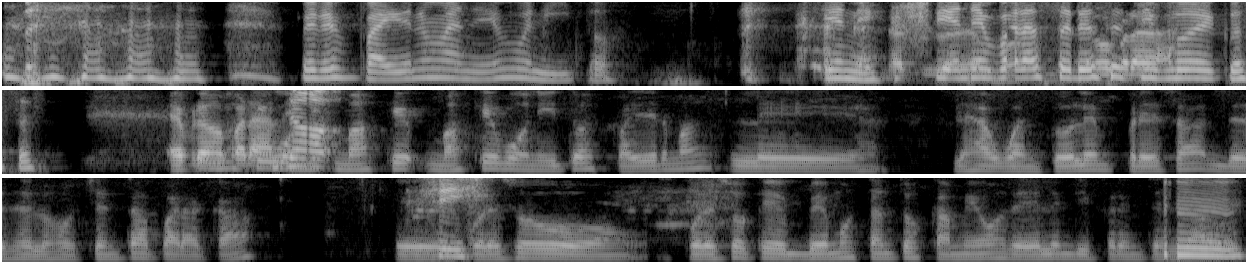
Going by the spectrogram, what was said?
Pero Spider-Man es bonito. Tiene, tiene para hacer no, ese para- tipo de cosas. Es broma más, para. No. más, que, más que bonito, Spider-Man le, les aguantó la empresa desde los 80 para acá. Eh, Sí. Por eso, por eso que vemos tantos cameos de él en diferentes Mm, lados.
